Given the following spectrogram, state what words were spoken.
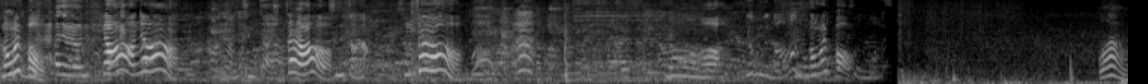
너무 예뻐. 아니, 아니. 야, 아니야. 아니, 아니, 진짜야. 진짜야. 진짜야? 진짜야. 야, 야 근데 나만 너무 예뻐. 와우.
